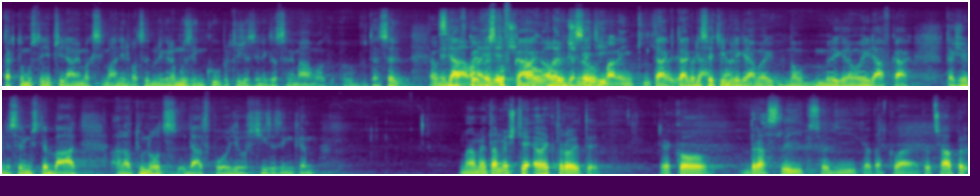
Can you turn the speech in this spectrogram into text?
tak tomu stejně přidáme maximálně 20 mg zinku, protože zinek zase nemá, ten se Tam nedávkuje ve stovkách, ale v deseti, tak, tak, 10 mg dávkách. Takže se nemusíte bát a na tu noc dát v pohodě hořčík se zinkem. Máme tam ještě elektrolyty, jako draslík, sodík a takhle, to třeba pr-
